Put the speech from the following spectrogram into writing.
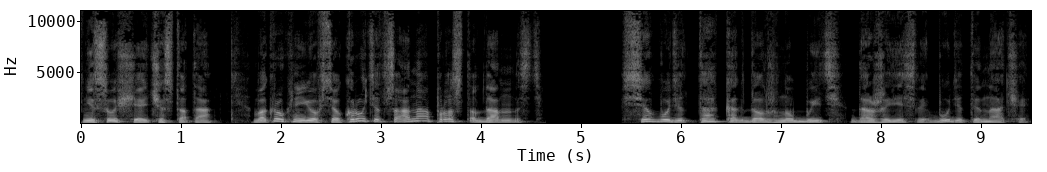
несущая частота. Вокруг нее все крутится, она просто данность. Все будет так, как должно быть, даже если будет иначе,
